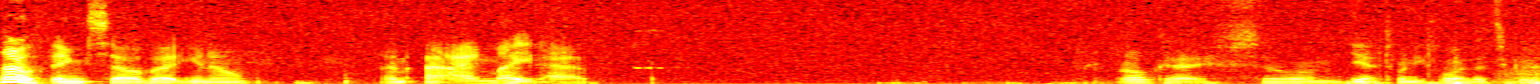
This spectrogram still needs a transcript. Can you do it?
I don't think so, but you know, I, I, I might have. Okay, so um, yeah, 24. That's good.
